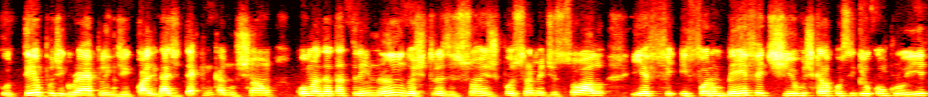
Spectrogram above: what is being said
o tempo de grappling, de qualidade técnica no chão, como ela está treinando as transições, os posicionamentos de solo, e, e foram bem efetivos que ela conseguiu concluir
